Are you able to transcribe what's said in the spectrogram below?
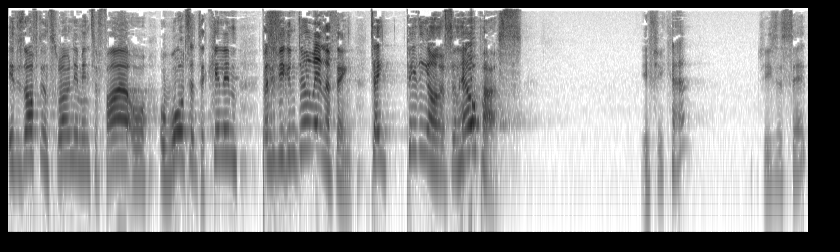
It has often thrown him into fire or, or water to kill him, but if you can do anything, take pity on us and help us. If you can, Jesus said,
